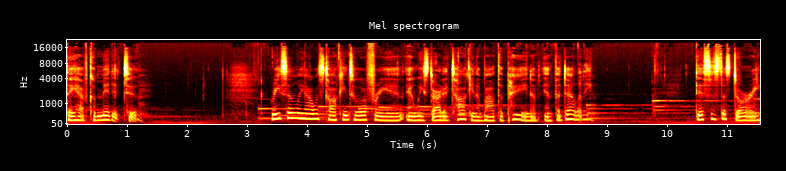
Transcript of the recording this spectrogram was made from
they have committed to. Recently, I was talking to a friend and we started talking about the pain of infidelity. This is the story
